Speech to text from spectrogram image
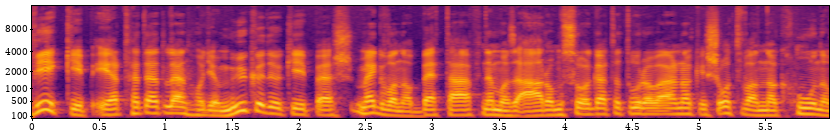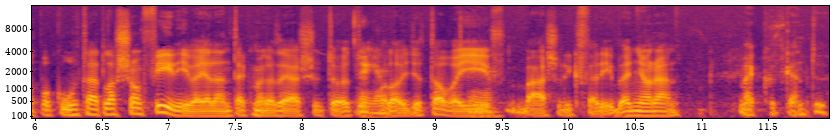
végképp érthetetlen, hogy a működőképes, megvan a betáp, nem az áramszolgáltatóra várnak, és ott vannak hónapok óta, tehát lassan fél éve jelentek meg az első töltők, Igen. valahogy a tavalyi év második felében nyarán. Megkökkentő.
